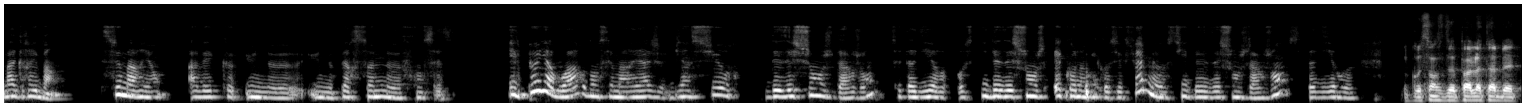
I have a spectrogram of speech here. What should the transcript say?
maghrébin se mariant avec une, une personne française. Il peut y avoir dans ces mariages, bien sûr, des échanges d'argent, c'est-à-dire aussi des échanges économico-sexuels, mais aussi des échanges d'argent, c'est-à-dire... au sens de Paula Tabet.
